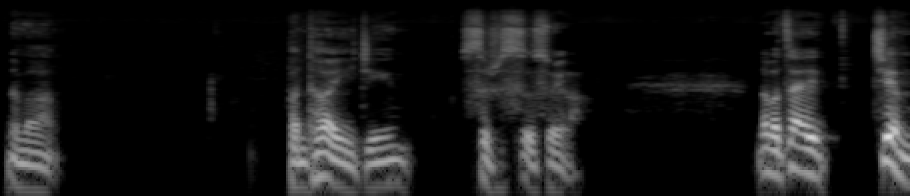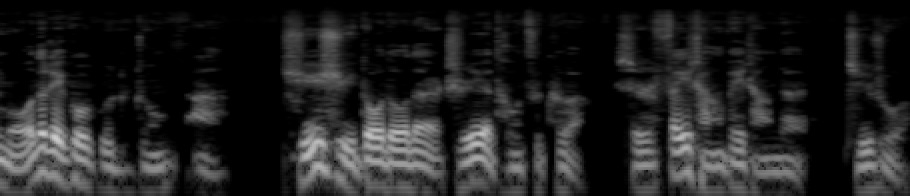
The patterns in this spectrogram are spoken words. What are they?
那么本特已经四十四岁了，那么在。建模的这个过程中啊，许许多多的职业投资客是非常非常的执着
